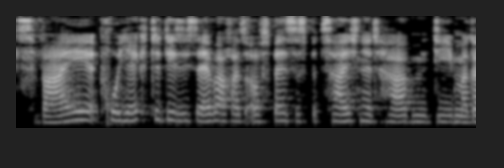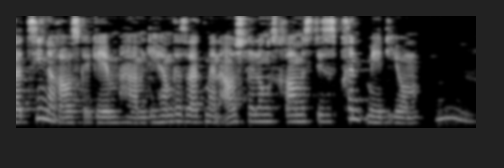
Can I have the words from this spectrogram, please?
zwei Projekte, die sich selber auch als Offspaces bezeichnet haben, die Magazine rausgegeben haben. Die haben gesagt, mein Ausstellungsraum ist dieses Printmedium. Hm.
